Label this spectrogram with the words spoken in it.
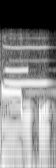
Okay!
